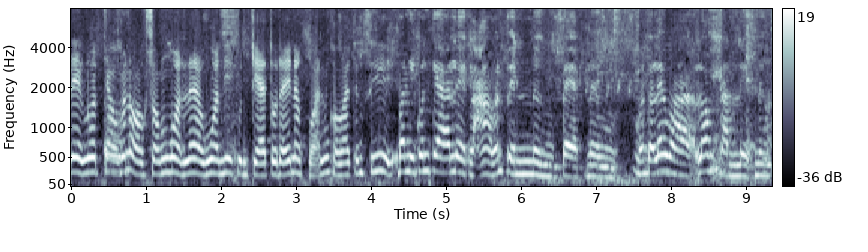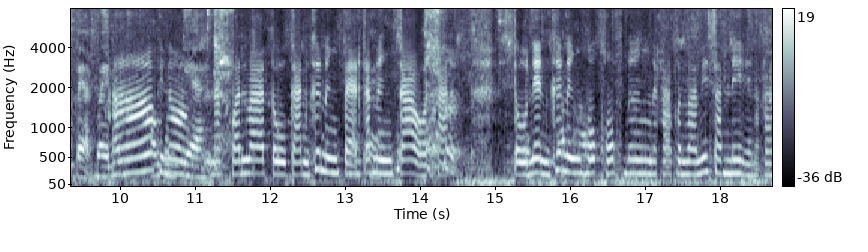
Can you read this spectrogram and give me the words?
เลขรถเจ้ามันออกสองงวดแล้วงวดนี้กุญแจตัวใดนักขวัญก็ว่าจังซี่ บัดนี้กุญแจเหล็กหลังอะมันเป็น181มันก็เลยว่าล่องกันเหล็ก18ไว้นะอ้าวเอาพี่กุญน้องแจนักขวัญว่าโตกันขึ้นหนึ่งแปดกับหนึ่งเก้านะคะ โตเน้นขึ้นหนึ่งหกหกหนึ่งนะคะคนว่ามิซ้ำนี่นะคะ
